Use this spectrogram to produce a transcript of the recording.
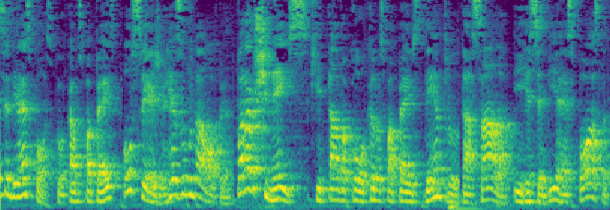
recebia a resposta. Colocava os papéis, ou seja, resumo da ópera. Para o chinês que estava colocando os papéis dentro da sala e recebia a resposta,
